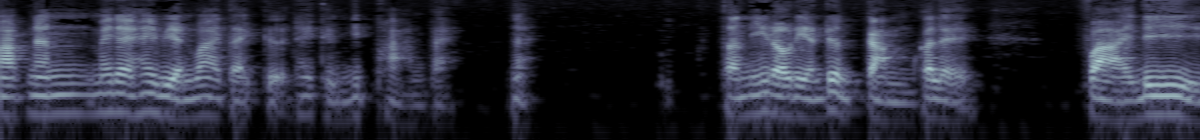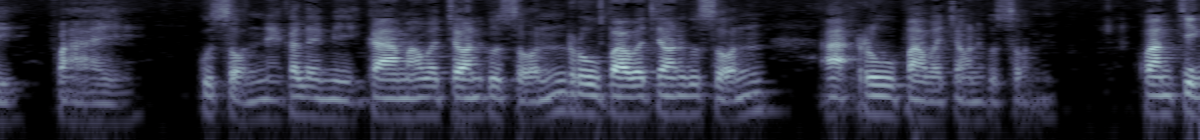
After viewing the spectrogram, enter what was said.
มรรคนั้นไม่ได้ให้เวียนว่ายแต่เกิดให้ถึงนิพพานไปนะตอนนี้เราเรียนเรื่องกรรมก็เลย ฝ่ายดี ฝ่ายกุศลเนี่ยก็เลยมีกามาวจรกุศล รูปาวจรกุศลอรูปาวจรกุศล ความจริง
